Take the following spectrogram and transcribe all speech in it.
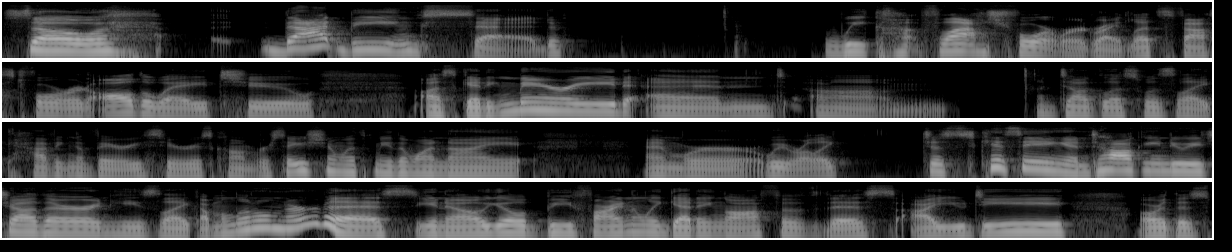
So that being said, we flash forward, right? Let's fast forward all the way to us getting married and um Douglas was like having a very serious conversation with me the one night and we're we were like just kissing and talking to each other and he's like i'm a little nervous you know you'll be finally getting off of this iud or this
